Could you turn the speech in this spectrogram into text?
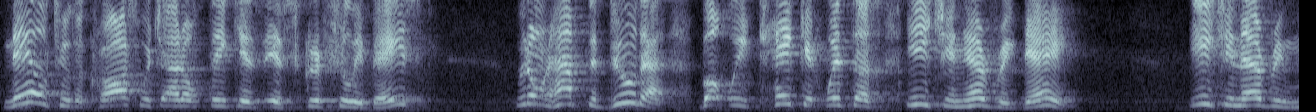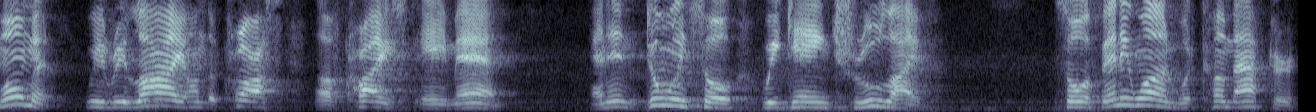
nailed to the cross, which I don't think is, is scripturally based. We don't have to do that, but we take it with us each and every day. Each and every moment, we rely on the cross of Christ. Amen. And in doing so, we gain true life. So if anyone would come after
